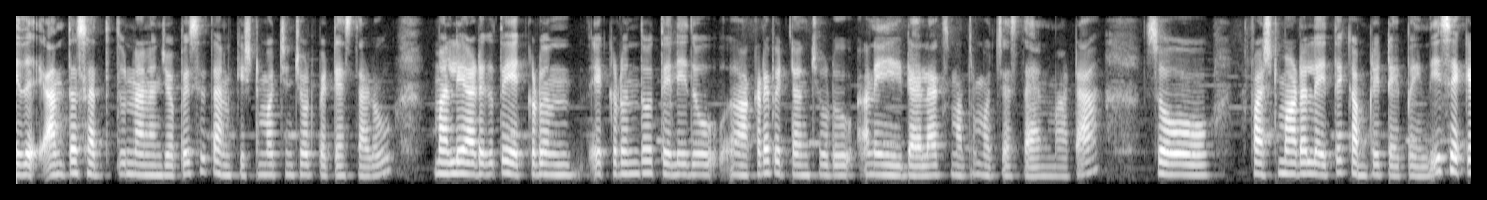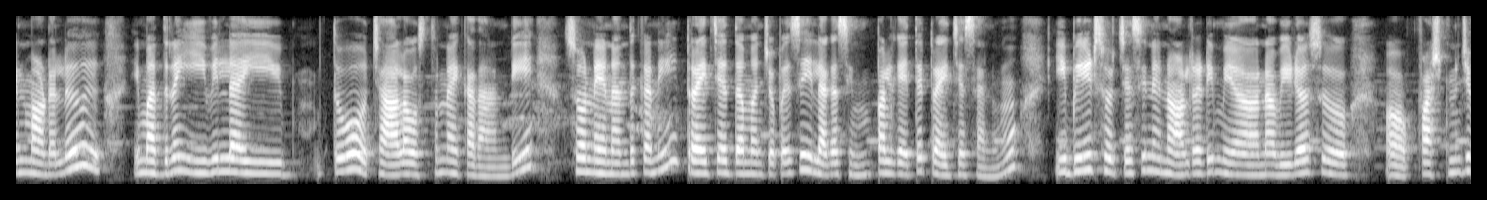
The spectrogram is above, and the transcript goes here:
ఇది అంతా సర్దుతున్నానని చెప్పేసి తనకి ఇష్టం వచ్చిన చోటు పెట్టేస్తాడు. మళ్ళీ అడిగితే ఎక్కడ ఎక్కడుందో తెలీదు అక్కడే పెట్టాను చూడు అని డైలాగ్స్ మాత్రం వచ్చేస్తాయి అన్నమాట సో ఫస్ట్ మోడల్ అయితే కంప్లీట్ అయిపోయింది. సెకండ్ మోడల్ ఈ మధ్యన ఈవిల్ ఐతో చాలా వస్తున్నాయి కదా అండి. సో నేను అందుకని ట్రై చేద్దామని చెప్పేసి ఇలాగ సింపుల్గా అయితే ట్రై చేశాను. ఈ బీడ్స్ వచ్చేసి నేను ఆల్రెడీ నా వీడియోస్ ఫస్ట్ నుంచి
